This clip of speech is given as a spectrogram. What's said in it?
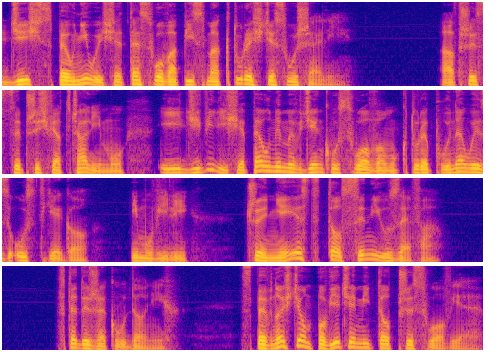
Dziś spełniły się te słowa pisma, któreście słyszeli. A wszyscy przyświadczali mu i dziwili się pełnym wdzięku słowom, które płynęły z ust jego i mówili, czy nie jest to syn Józefa? Wtedy rzekł do nich, z pewnością powiecie mi to przysłowie.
